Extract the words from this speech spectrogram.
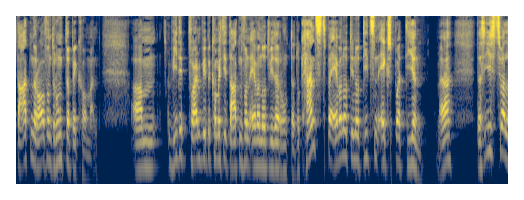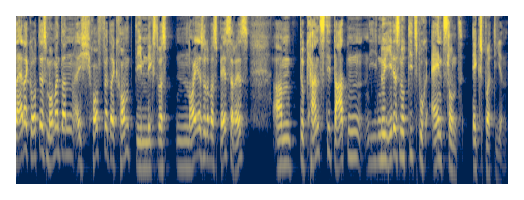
Daten rauf und runter bekommen. Ähm, wie die, vor allem, wie bekomme ich die Daten von Evernote wieder runter? Du kannst bei Evernote die Notizen exportieren. Ja, das ist zwar leider Gottes momentan, ich hoffe, da kommt demnächst was Neues oder was Besseres. Ähm, du kannst die Daten, nur jedes Notizbuch einzeln exportieren.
